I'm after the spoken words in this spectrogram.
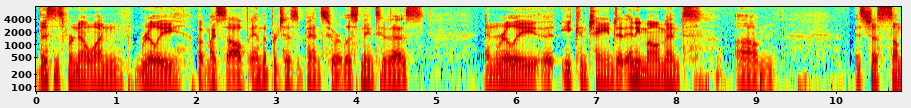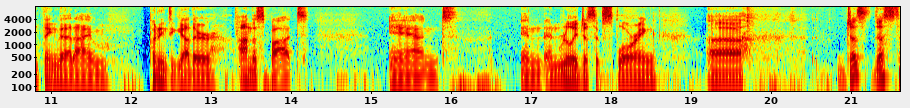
This is for no one really but myself and the participants who are listening to this. And really, it, it can change at any moment. Um, it's just something that I'm putting together on the spot and and and really just exploring uh, just just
